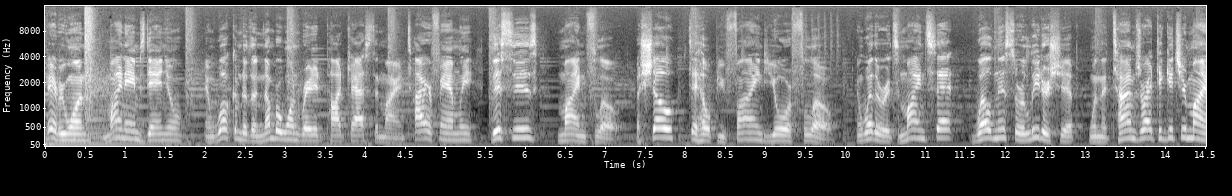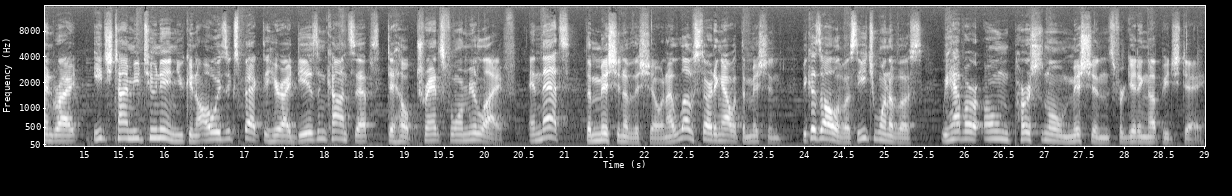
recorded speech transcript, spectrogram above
Hey everyone, my name's Daniel, and welcome to the number one rated podcast in my entire family. This is Mind Flow, a show to help you find your flow. And whether it's mindset, wellness, or leadership, when the time's right to get your mind right, each time you tune in, you can always expect to hear ideas and concepts to help transform your life. And that's the mission of the show. And I love starting out with the mission because all of us, each one of us, we have our own personal missions for getting up each day.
